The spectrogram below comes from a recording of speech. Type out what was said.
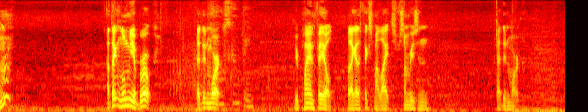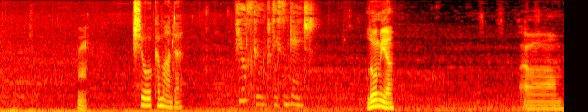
Hmm? I think Lumia broke. That didn't work. Your plan failed, but I gotta fix my lights. For some reason, that didn't work. Hmm. Sure, Commander. Fuel scoop disengaged. Lumia. Um.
